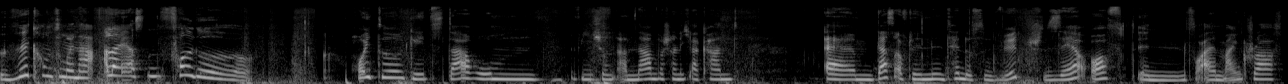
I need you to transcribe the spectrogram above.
Willkommen zu meiner allerersten Folge. Heute geht es darum, wie schon am Namen wahrscheinlich erkannt, ähm, dass auf der Nintendo Switch sehr oft in vor allem Minecraft,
